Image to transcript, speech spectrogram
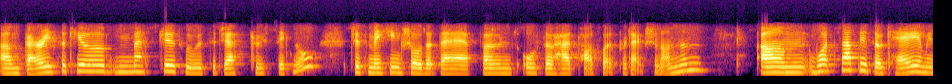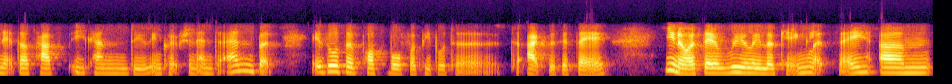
um, very secure messages, we would suggest through Signal, just making sure that their phones also had password protection on them. Um, WhatsApp is okay. I mean, it does have, you can do encryption end to end, but it's also possible for people to, to access if they, you know, if they're really looking, let's say. Um,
